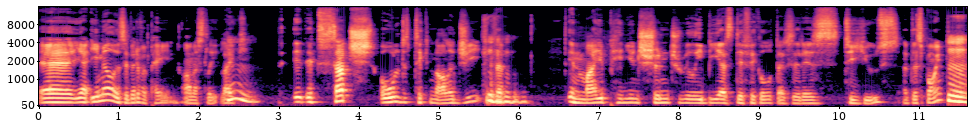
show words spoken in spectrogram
uh, yeah, email is a bit of a pain, honestly. Like, it, it's such old technology that, in my opinion, shouldn't really be as difficult as it is to use at this point. Hmm.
